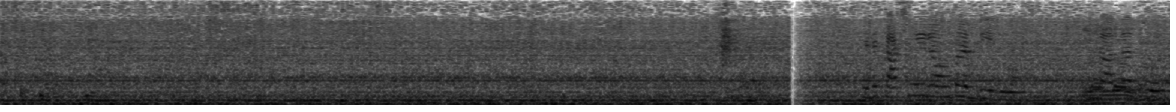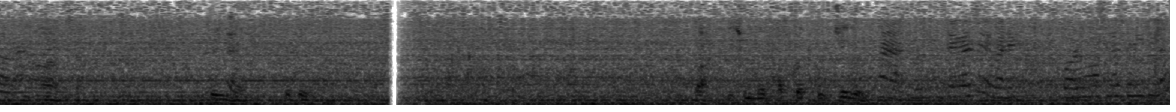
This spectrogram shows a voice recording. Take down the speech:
আচ্ছা কাশ্মীরি লঙ্কা দিয়ে দিলাম। লাল লাল ঝোল হবে। আচ্ছা। ঠিক আছে। বাহ কি সুন্দর খটখট করছে গো। হ্যাঁ ফুটে গেছে এবারে গরম মশলা ছড়িয়ে দিলাম।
